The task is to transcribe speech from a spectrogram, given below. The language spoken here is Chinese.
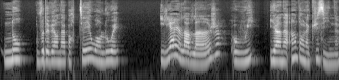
Non. Vous devez en apporter ou en louer. Il y a un lave-linge Oui, il y en a un dans la cuisine.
